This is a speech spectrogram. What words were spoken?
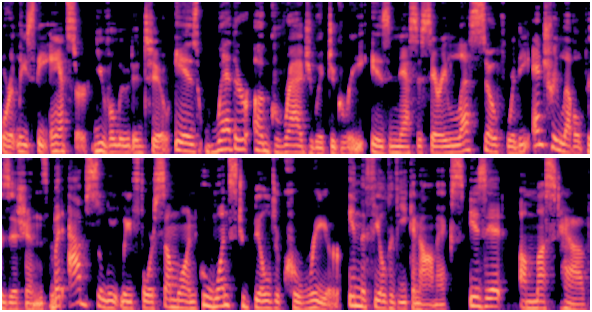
or at least the answer you've alluded to, is whether a graduate degree is necessary, less so for the entry level positions, but absolutely for someone who wants to build a career in the field of economics. Is it a must have?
